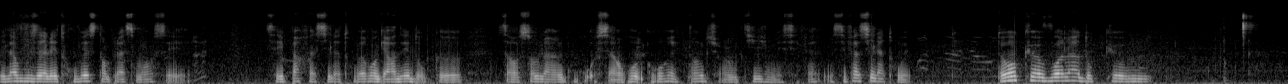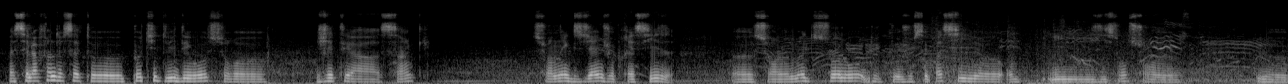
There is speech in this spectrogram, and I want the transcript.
et là vous allez trouver cet emplacement. C'est hyper facile à trouver. Regardez donc euh, ça ressemble à un gros, un gros, rectangle sur une tige, mais c'est facile à trouver. Donc euh, voilà donc bah, c'est la fin de cette petite vidéo sur GTA 5 sur Next Gen je précise. Sur le mode solo. Donc je sais pas si ils y sont sur le,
